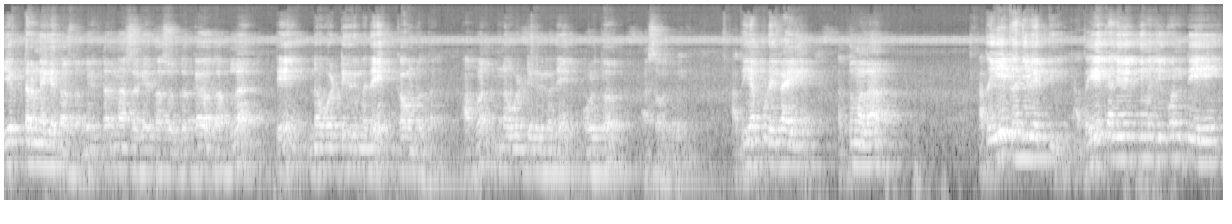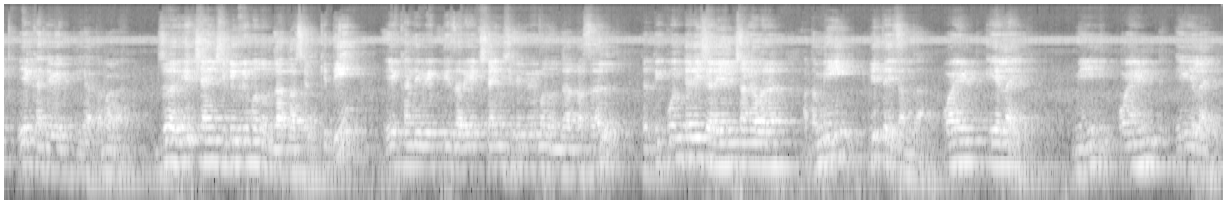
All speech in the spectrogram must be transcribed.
एक टर्न घेत असतो. एक टर्न असं घेत असो तर काय होतं आपलं? ते नव्वद डिग्रीमध्ये काउंट होतं. आपण नव्वद डिग्रीमध्ये वळतो असं होतं. आता यापुढे काय आता तुम्हाला आता एखादी व्यक्ती आता एखादी व्यक्ती म्हणजे कोणती? एखादी व्यक्ती. आता बघा जर एकशे ऐंशी डिग्री मधून जात असेल किती? एखादी व्यक्ती जर एकशे ऐंशी डिग्री मधून जात असेल तर ती कोणत्या दिशेला येईल? सांगा बरं. आता मी इथे समजा पॉईंट ए आहे मी पॉईंट ए ला आहे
